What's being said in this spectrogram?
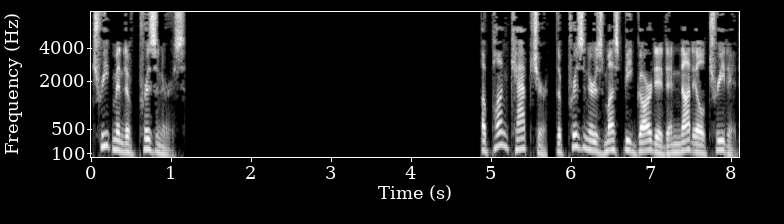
Treatment of prisoners Upon capture, the prisoners must be guarded and not ill-treated.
